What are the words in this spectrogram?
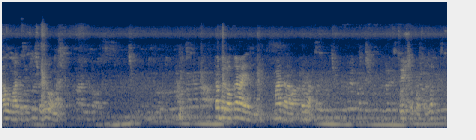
આવું માદળું શું અમારે તબેલો કરાય જ નહીં. માધા કરવા પડે. જોઈ શકો છો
